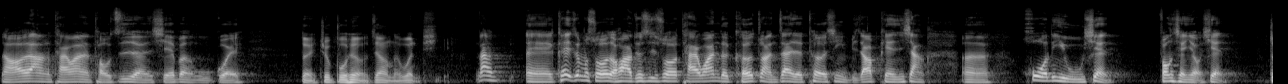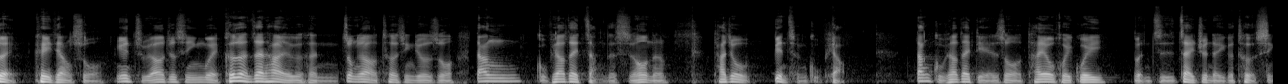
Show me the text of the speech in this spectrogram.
然后让台湾的投资人血本无归。对，就不会有这样的问题。那呃，可以这么说的话，就是说台湾的可转债的特性比较偏向呃获利无限，风险有限。对，可以这样说，因为主要就是因为可转债它有一个很重要的特性，就是说，当股票在涨的时候呢，它就变成股票；当股票在跌的时候，它又回归本质债券的一个特性，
